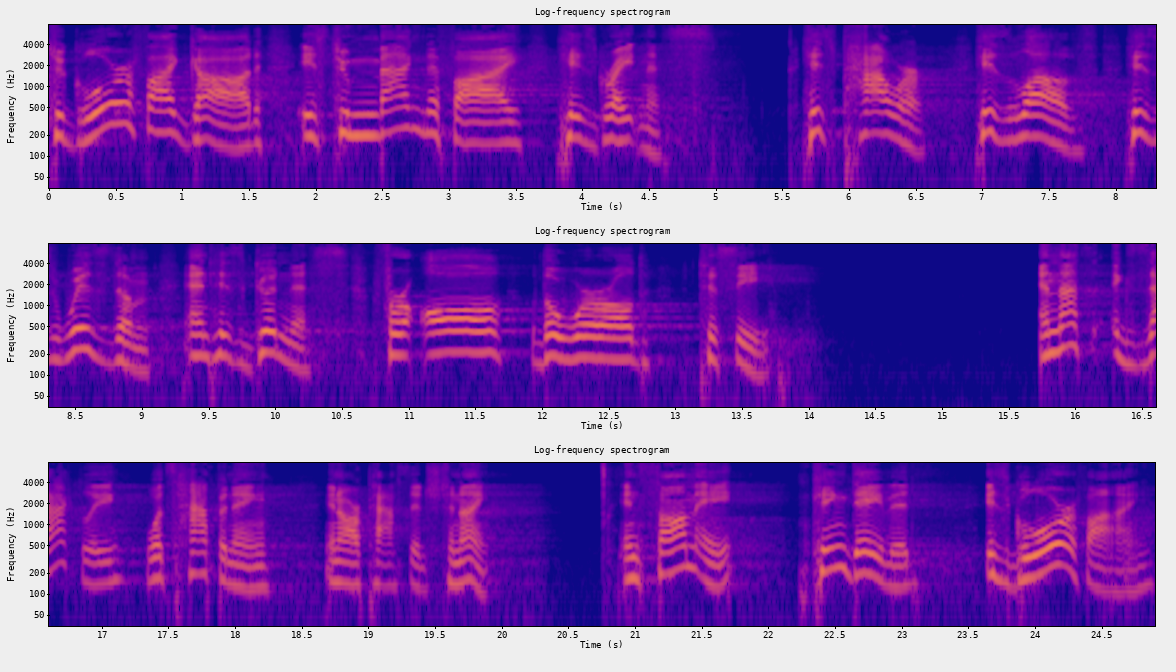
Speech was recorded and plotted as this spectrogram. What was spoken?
To glorify God is to magnify His greatness, His power, His love, His wisdom, and His goodness for all the world to see. And that's exactly what's happening in our passage tonight. In Psalm 8, King David is glorifying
